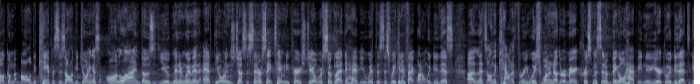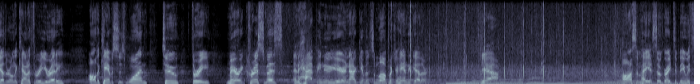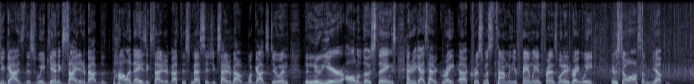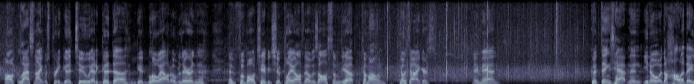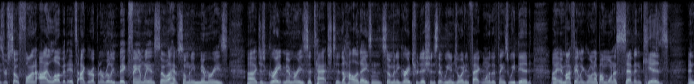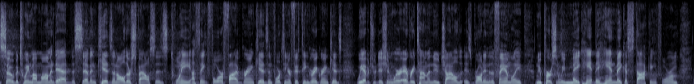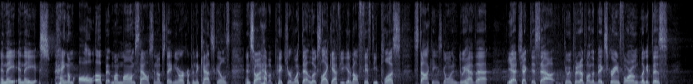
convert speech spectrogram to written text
welcome all of the campuses, all of you joining us online, those of you, men and women at the Orleans Justice Center, St. Tammany Parish Jail. We're so glad to have you with us this weekend. In fact, why don't we do this? Uh, let's, on the count of three, wish one another a Merry Christmas and a big old Happy New Year. Can we do that together on the count of three? You ready? All the campuses. One, two, three. Merry Christmas and Happy New Year. And now give them some love. Put your hand together. Yeah. Awesome. Hey, it's so great to be with you guys this weekend. Excited about the holidays, excited about this message, excited about what God's doing, the new year, all of those things. How many of you guys had a great uh, Christmas time with your family and friends? What a great week. It was so awesome. Yep. Uh, last night was pretty good too. We had a good, uh, good blowout over there in the, the football championship playoff. That was awesome. Yep. Come on. Go Tigers. Amen good things happening. You know, the holidays are so fun. I love it. It's I grew up in a really big family, and so I have so many memories, uh, just great memories attached to the holidays, and so many great traditions that we enjoyed. In fact, one of the things we did uh, in my family growing up, I'm one of seven kids. And so between my mom and dad, the seven kids and all their spouses, 20, I think four or five grandkids and 14 or 15 great grandkids, we have a tradition where every time a new child is brought into the family, a new person, we make hand, they hand make a stocking for them and they and they hang them all up at my mom's house in upstate New York up in the Catskills. And so I have a picture of what that looks like after you get about 50 plus stockings going. Do we have that? Yeah, check this out. Can we put it up on the big screen for them? Look at this.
